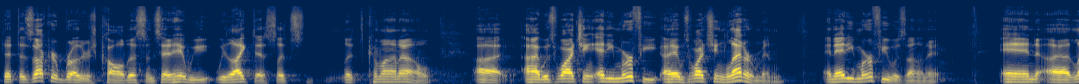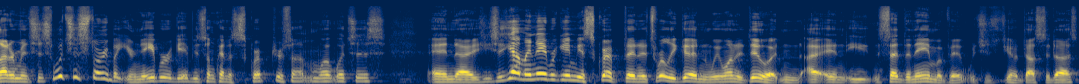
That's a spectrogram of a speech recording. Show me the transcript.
that the Zucker brothers called us and said, Hey, we, we like this. Let's let's come on out. Uh, I was watching Eddie Murphy. I was watching Letterman, and Eddie Murphy was on it. And uh, Letterman says, "What's this story about your neighbor gave you some kind of script or something? What, what's this?" And uh, he says, "Yeah, my neighbor gave me a script, and it's really good, and we want to do it." And I, and he said the name of it, which is you know Dust to Dust.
